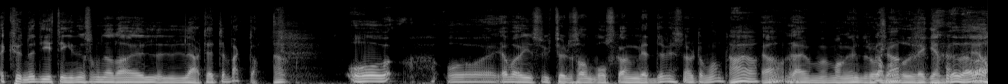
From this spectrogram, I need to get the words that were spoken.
jeg kunne de tingene som jeg da lærte etter hvert, da. Ja. Og, og jeg var instruktør hos han Wolfgang Wedde, hvis du har hørt om han? Ja, ja, ja. Det er jo mange hundre år siden. Gammel legende, det. da. Ja,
